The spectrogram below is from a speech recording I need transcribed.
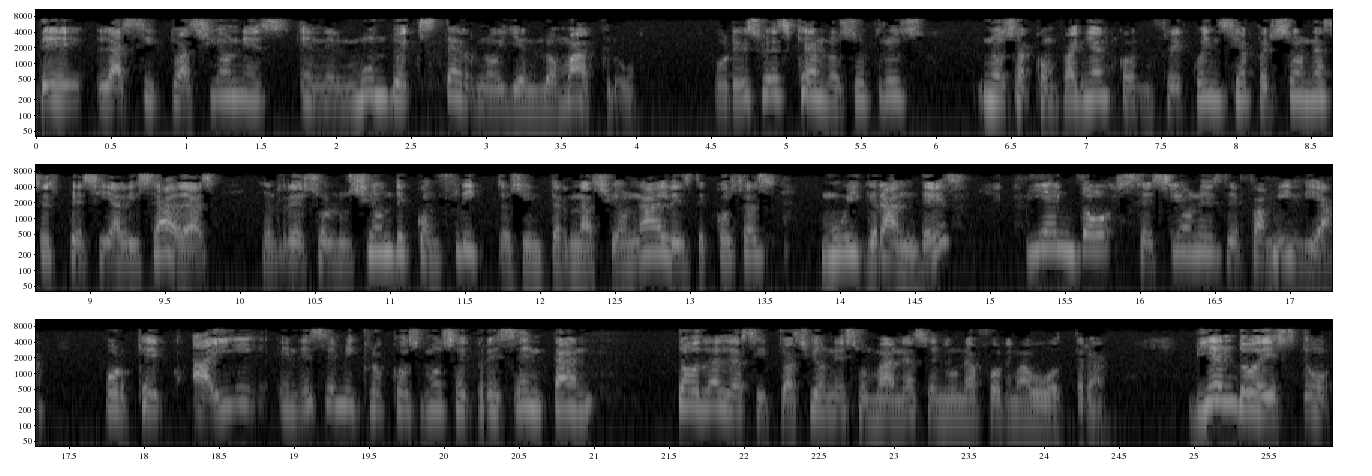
de las situaciones en el mundo externo y en lo macro. Por eso es que a nosotros nos acompañan con frecuencia personas especializadas en resolución de conflictos internacionales, de cosas muy grandes, viendo sesiones de familia porque ahí en ese microcosmos se presentan todas las situaciones humanas en una forma u otra. Viendo esto,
